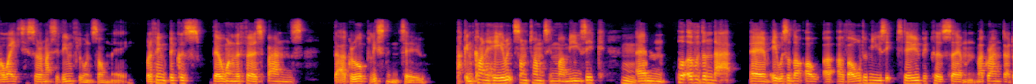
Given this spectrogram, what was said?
Oasis are a massive influence on me, but I think because they were one of the first bands that I grew up listening to, I can kind of hear it sometimes in my music. Mm. Um, but other than that, um, it was a lot of, of older music too, because um, my granddad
